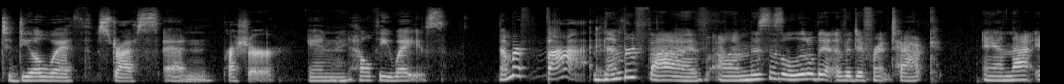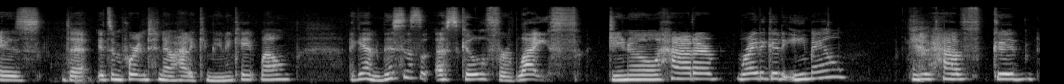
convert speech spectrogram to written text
to deal with stress and pressure in healthy ways. Number five. Number five, um, this is a little bit of a different tack, and that is that it's important to know how to communicate well. Again, this is a skill for life. Do you know how to write a good email? Do you have good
